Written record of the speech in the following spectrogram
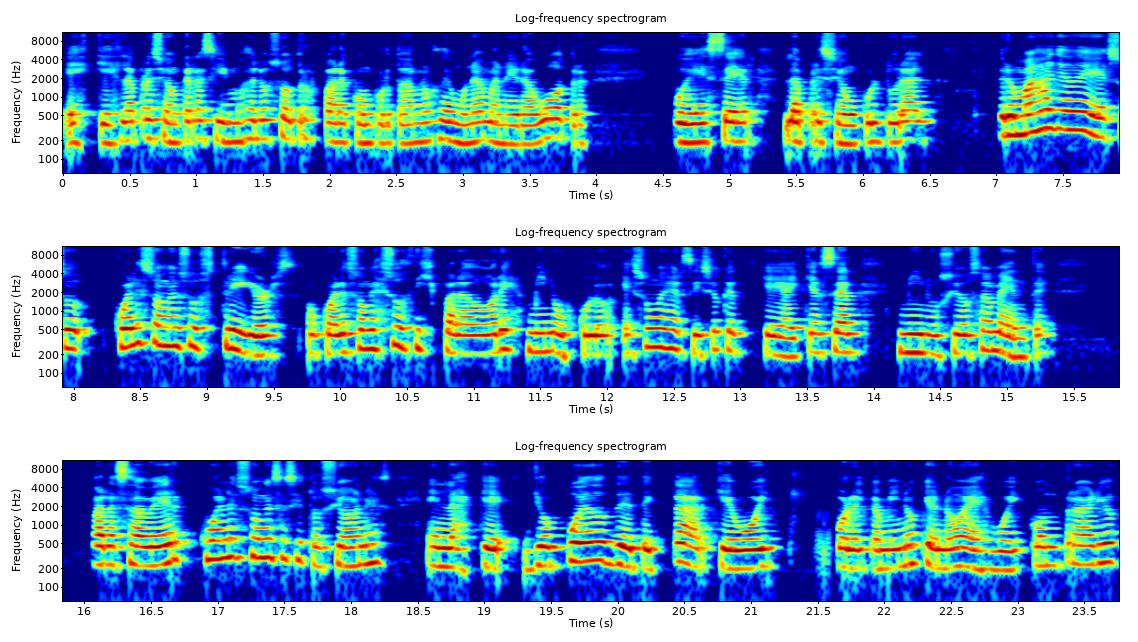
es que es la presión que recibimos de los otros para comportarnos de una manera u otra. Puede ser la presión cultural. Pero más allá de eso, ¿cuáles son esos triggers o cuáles son esos disparadores minúsculos? Es un ejercicio que, hay que hacer minuciosamente para saber cuáles son esas situaciones en las que yo puedo detectar que voy por el camino que no es, voy contrario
